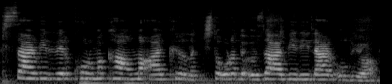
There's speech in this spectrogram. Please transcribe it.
kişisel verileri koruma kanununa aykırılık işte orada özel veriler oluyor.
